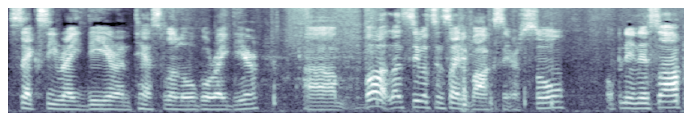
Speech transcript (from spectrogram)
sexy right there and Tesla logo right there. Um, but let's see what's inside the box here. So opening this up.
